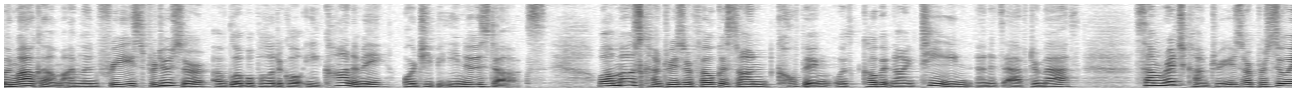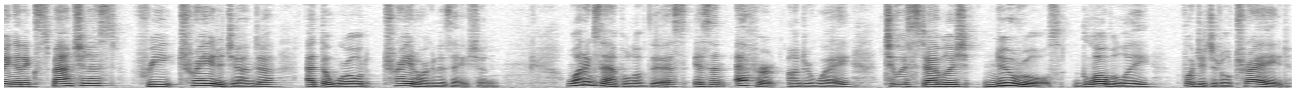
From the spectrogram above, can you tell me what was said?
and welcome. I'm Lynn Fries, producer of Global Political Economy, or GPE News Docs. While most countries are focused on coping with COVID 19 and its aftermath, some rich countries are pursuing an expansionist free trade agenda at the World Trade Organization. One example of this is an effort underway to establish new rules globally for digital trade.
